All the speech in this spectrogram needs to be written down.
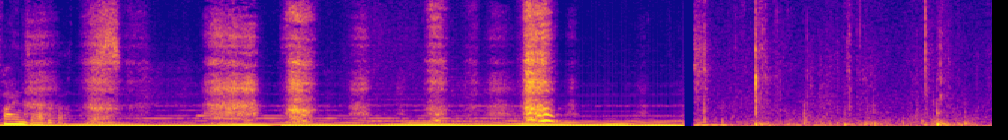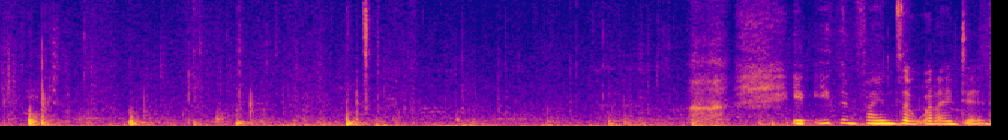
finds out about this. If Ethan finds out what I did,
